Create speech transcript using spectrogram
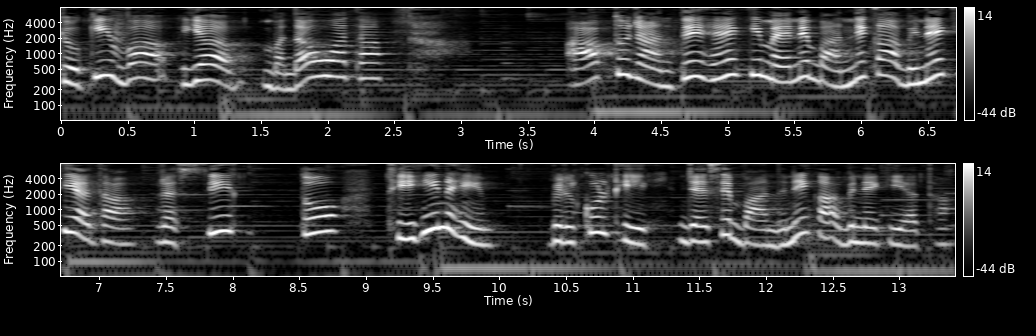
क्योंकि वह, यह बंधा हुआ था। आप तो जानते हैं कि मैंने बांधने का अभिनय किया था। रस्सी तो थी ही नहीं। बिल्कुल ठीक, जैसे बांधने का अभिनय किया था,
